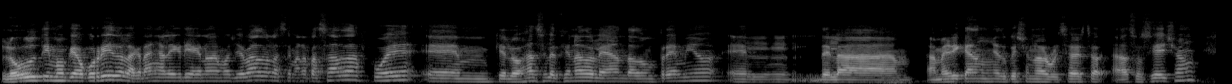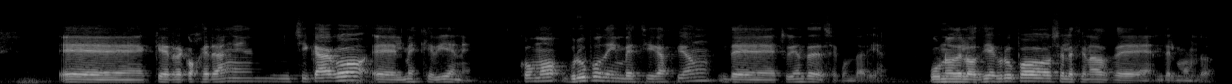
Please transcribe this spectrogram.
Lo último que ha ocurrido, la gran alegría que nos hemos llevado la semana pasada fue eh, que los han seleccionado, le han dado un premio de la American Educational Research Association eh, que recogerán en Chicago el mes que viene como grupo de investigación de estudiantes de secundaria. Uno de los 10 grupos seleccionados de- del mundo.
